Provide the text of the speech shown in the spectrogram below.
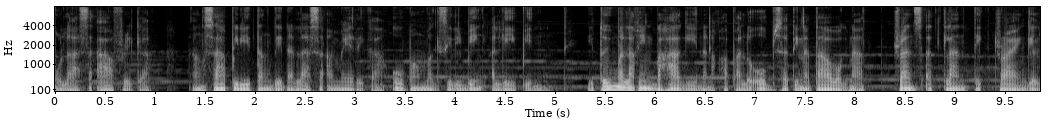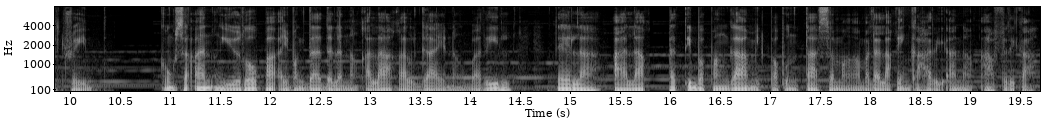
mula sa Africa ang sapilitang dinala sa Amerika upang magsilbing alipin. Ito'y malaking bahagi na nakapaloob sa tinatawag na Transatlantic Triangle Trade kung saan ang Europa ay magdadala ng kalakal gaya ng baril, tela, alak at iba pang gamit papunta sa mga malalaking kaharian ng Afrika.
